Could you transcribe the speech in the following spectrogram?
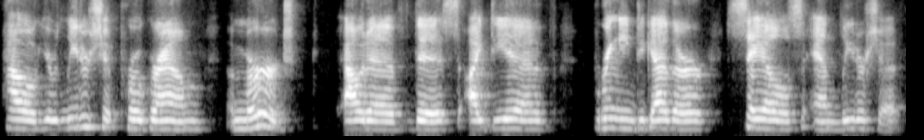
how your leadership program emerged out of this idea of bringing together sales and leadership?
